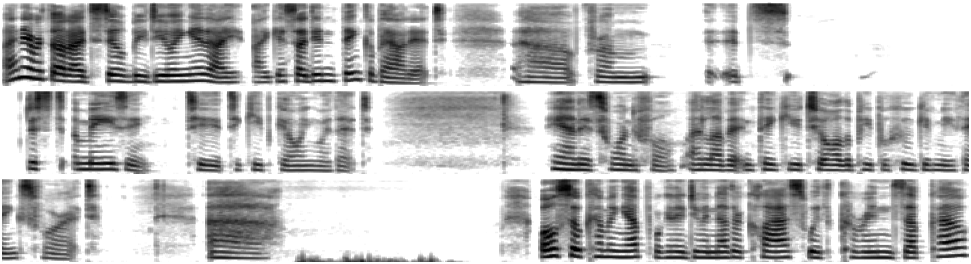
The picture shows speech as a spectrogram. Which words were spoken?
i never thought i'd still be doing it. I i guess i didn't think about it. Uh, from it's just amazing to to keep going with it. And it's wonderful. I love it. And thank you to all the people who give me thanks for it. Uh, also, coming up, we're going to do another class with Corinne Zupko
